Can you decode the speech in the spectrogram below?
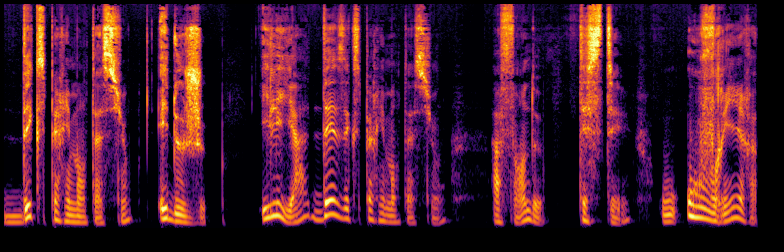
d'expérimentation et de jeu il y a des expérimentations afin de tester ou ouvrir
